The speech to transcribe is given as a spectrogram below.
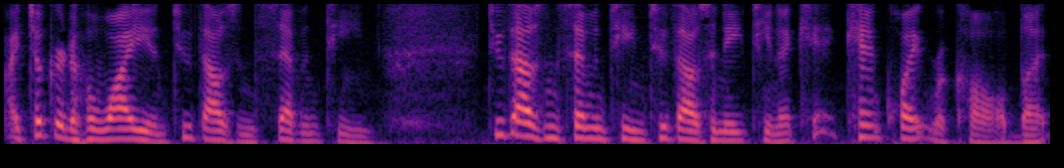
I took her to Hawaii in 2017. 2017, 2018, I can't, can't quite recall, but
